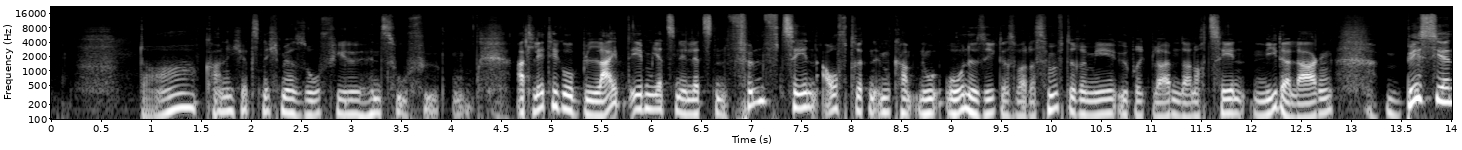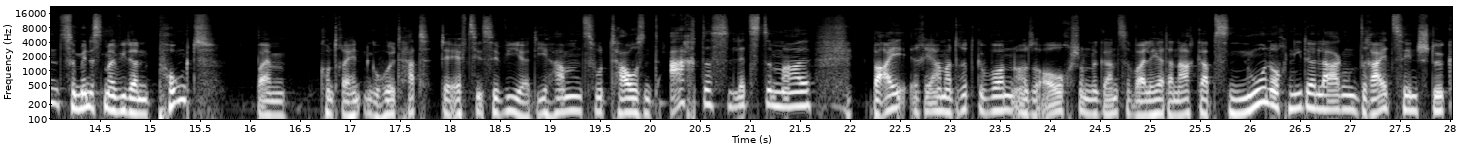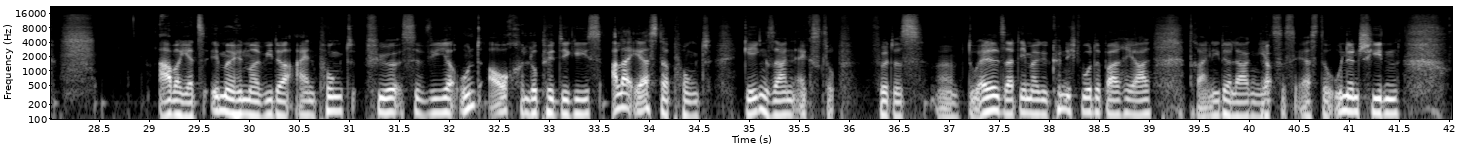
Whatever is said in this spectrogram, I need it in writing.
da kann ich jetzt nicht mehr so viel hinzufügen. Atletico bleibt eben jetzt in den letzten 15 Auftritten im Camp nur ohne Sieg. Das war das fünfte Remis. Übrig bleiben da noch 10 Niederlagen. Bisschen zumindest mal wieder ein Punkt beim Kontrahenten geholt hat der FC Sevilla. Die haben 2008 das letzte Mal bei Real Madrid gewonnen, also auch schon eine ganze Weile her. Danach gab es nur noch Niederlagen, 13 Stück. Aber jetzt immerhin mal wieder ein Punkt für Sevilla und auch Lopetegis allererster Punkt gegen seinen Ex-Club für das äh, Duell, seitdem er gekündigt wurde bei Real. Drei Niederlagen, jetzt ja. das erste Unentschieden.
